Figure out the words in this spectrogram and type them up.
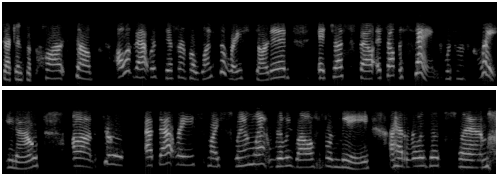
seconds apart. So all of that was different. But once the race started, it just felt it felt the same, which was great, you know. Um, so at that race, my swim went really well for me. I had a really good swim.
